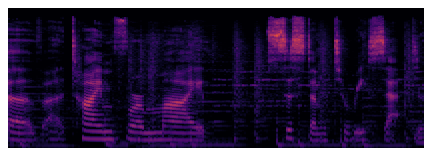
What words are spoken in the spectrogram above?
of uh, time for my system to reset Yeah.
